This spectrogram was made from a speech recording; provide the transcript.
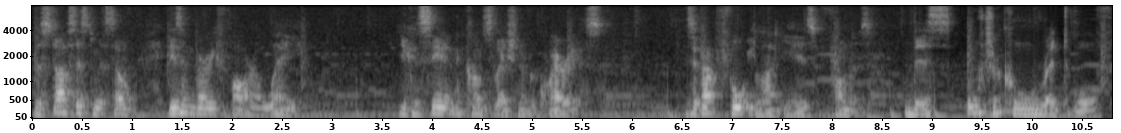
The star system itself isn't very far away. You can see it in the constellation of Aquarius. It's about 40 light years from us. This ultra cool red dwarf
